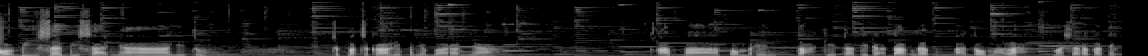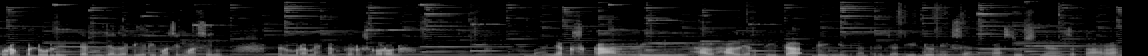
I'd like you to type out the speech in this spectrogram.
Kok bisa bisanya gitu? Cepat sekali penyebarannya apa pemerintah kita tidak tanggap atau malah masyarakatnya kurang peduli dan menjaga diri masing-masing dan meremehkan virus corona? Banyak sekali hal-hal yang tidak diinginkan terjadi di Indonesia. Kasusnya sekarang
